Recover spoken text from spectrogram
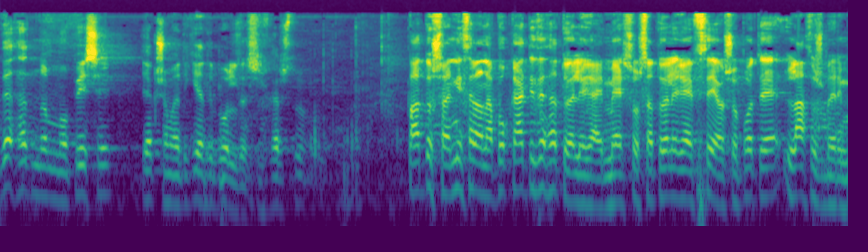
δεν θα την νομιμοποιήσει η αξιωματική αντιπολίτευση. Σας ευχαριστώ. Πάντως, αν ήθελα να πω κάτι, δεν θα το έλεγα εμέσως, θα το έλεγα ευθέως. Οπότε, λάθος με ερμηνεύετε.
